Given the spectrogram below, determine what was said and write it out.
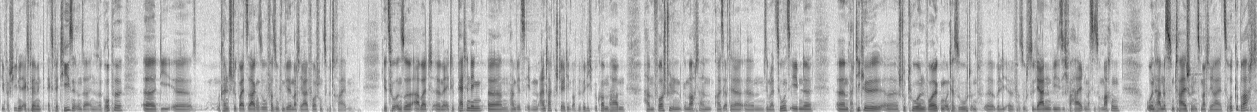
den verschiedenen Experiment Expertisen in unserer, in unserer Gruppe, die man kann ein Stück weit sagen, so versuchen wir Materialforschung zu betreiben. Hierzu unsere Arbeit äh, Magnetic Patterning äh, haben wir jetzt eben einen Antrag gestellt, den wir auch bewilligt bekommen haben, haben Vorstudien gemacht, haben quasi auf der ähm, Simulationsebene ähm, Partikelstrukturen, äh, Wolken untersucht und äh, äh, versucht zu lernen, wie sie sich verhalten, was sie so machen und haben das zum Teil schon ins Material zurückgebracht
